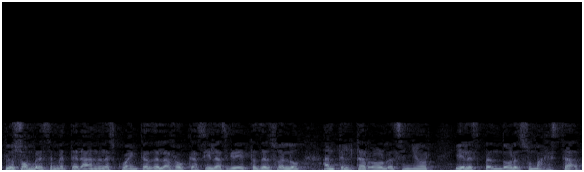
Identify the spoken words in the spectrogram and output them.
Los hombres se meterán en las cuencas de las rocas y las grietas del suelo ante el terror del Señor y el esplendor de su majestad.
